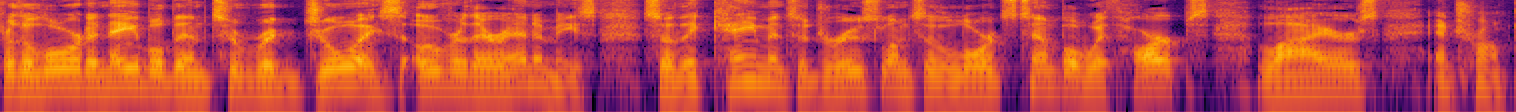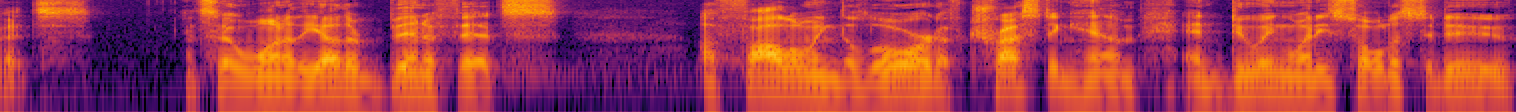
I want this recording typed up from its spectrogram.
for the Lord enabled them to rejoice over their enemies. So they came into Jerusalem to the Lord's temple with harps, lyres, and trumpets. And so, one of the other benefits of following the Lord, of trusting Him, and doing what He's told us to do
